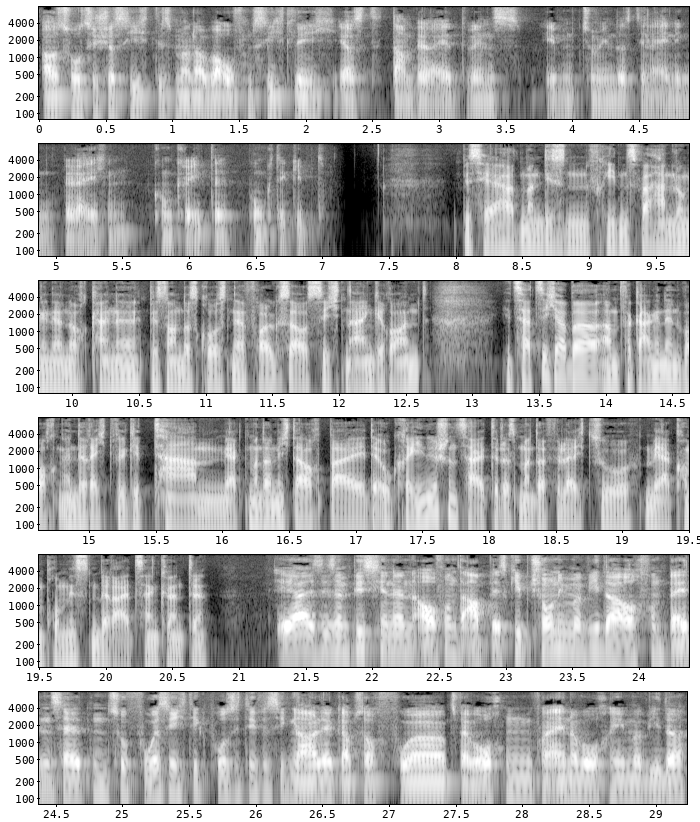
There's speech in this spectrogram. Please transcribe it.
Aus russischer Sicht ist man aber offensichtlich erst dann bereit, wenn es eben zumindest in einigen Bereichen konkrete Punkte gibt. Bisher hat man diesen Friedensverhandlungen ja noch keine besonders großen Erfolgsaussichten eingeräumt. Jetzt hat sich aber am vergangenen Wochenende recht viel getan. Merkt man da nicht auch bei der ukrainischen Seite, dass man da vielleicht zu mehr Kompromissen bereit sein könnte? Ja, es ist ein bisschen ein Auf und Ab. Es gibt schon immer wieder auch von beiden Seiten so vorsichtig positive Signale. Gab es auch vor zwei Wochen, vor einer Woche immer wieder.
